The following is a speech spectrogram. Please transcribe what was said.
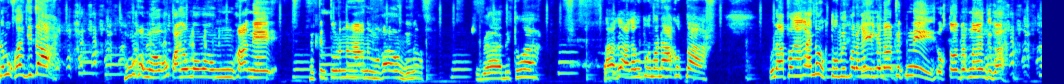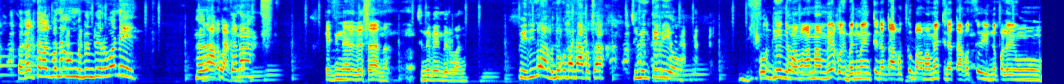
Namukhaan kita. Mukha mo ako, paano mo ang mukha ni... May pintura na nga ako ng mukha ko, hindi na. Grabe to ah. Aga-aga mo pang manakot pa. Wala pa nga ano, October pa lang. Eh, malapit na eh. October na ngayon, di ba? Tagal-tagal pa na ang November 1 eh. Nanakot ka na. Pwede na sa ano, sa November 1. Pwede na, doon ka manakot sa simenteryo. Huwag di dito. ba mga mamaya, kung iba naman yung tinatakot ko, baka mamaya tinatakot ko, yun na pala yung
